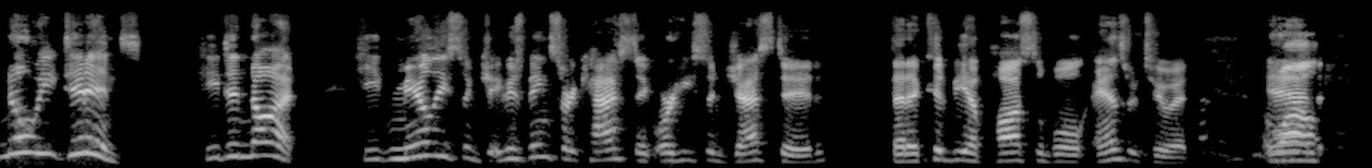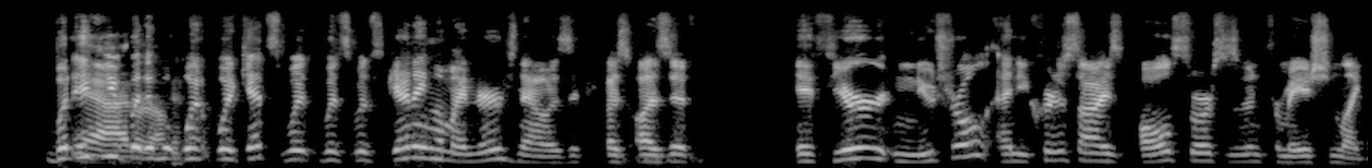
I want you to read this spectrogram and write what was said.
no he didn't he did not he merely sugge- he was being sarcastic or he suggested that it could be a possible answer to it and Well, but if yeah, you but don't what what gets what what's what's getting on my nerves now is if as, as if if you're neutral and you criticize all sources of information like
